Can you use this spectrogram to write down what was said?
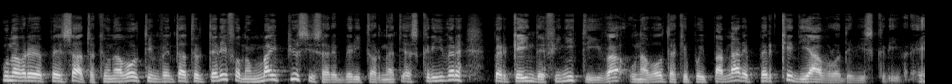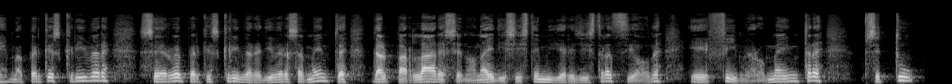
Uno avrebbe pensato che una volta inventato il telefono mai più si sarebbe ritornati a scrivere perché in definitiva, una volta che puoi parlare, perché diavolo devi scrivere? Eh, ma perché scrivere scrivere serve perché scrivere diversamente dal parlare se non hai dei sistemi di registrazione è effimero, mentre se tu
